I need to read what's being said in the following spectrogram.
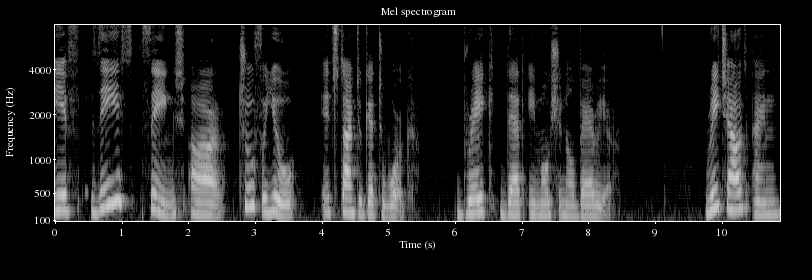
If these things are true for you, it's time to get to work. Break that emotional barrier. Reach out and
